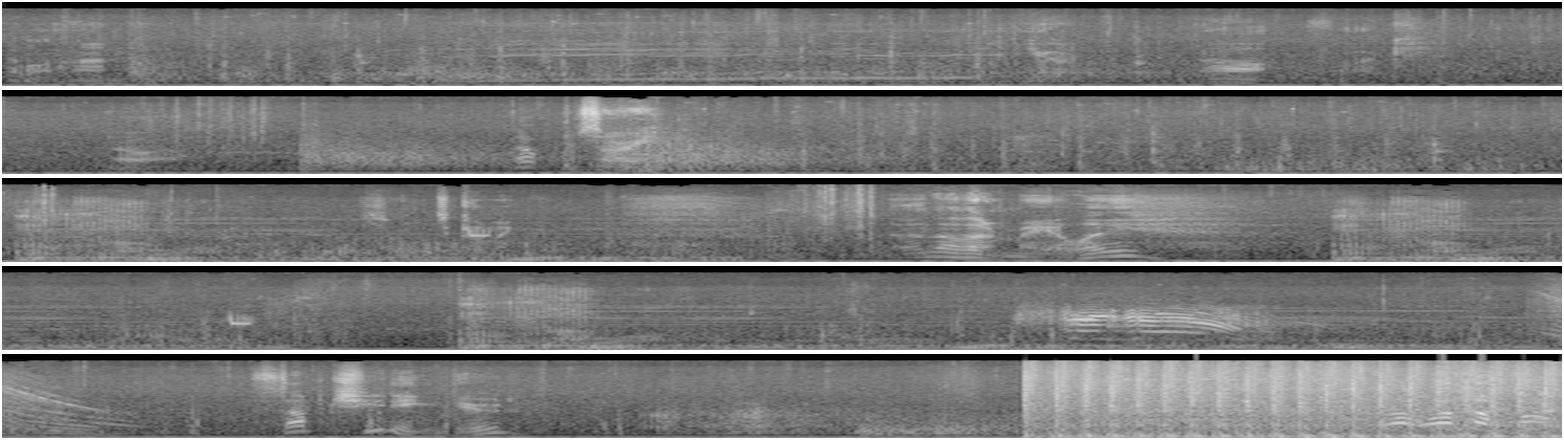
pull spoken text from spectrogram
Come on. Oh, fuck. Oh well. Oh, sorry. Someone's coming. Another melee. Stay down! Stop cheating, dude. Oh, what the fuck?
